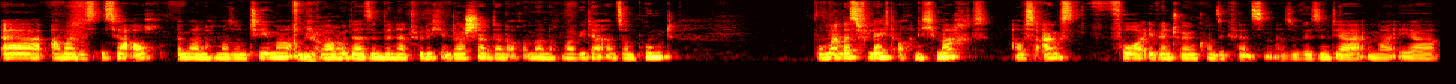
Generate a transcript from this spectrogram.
Äh, aber das ist ja auch immer noch mal so ein Thema und ich glaube, da sind wir natürlich in Deutschland dann auch immer noch mal wieder an so einem Punkt, wo man das vielleicht auch nicht macht, aus Angst vor eventuellen Konsequenzen. Also wir sind ja immer eher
